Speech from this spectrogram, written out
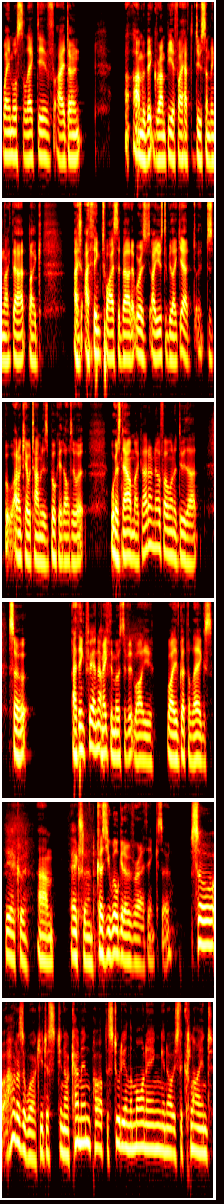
way more selective. I don't. I'm a bit grumpy if I have to do something like that. Like, I, I think twice about it. Whereas I used to be like, yeah, just I don't care what time it is, book it, I'll do it. Whereas now I'm like, I don't know if I want to do that. So, I think Fair enough. make the most of it while you while you've got the legs. Yeah, cool. Um, Excellent. Because you will get over it, I think. So so how does it work? You just you know come in, power up the studio in the morning. You know, is the client?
